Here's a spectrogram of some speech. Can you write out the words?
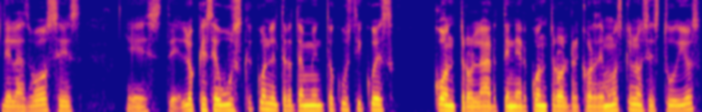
de las voces. Este, lo que se busca con el tratamiento acústico es controlar, tener control. Recordemos que en los estudios,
